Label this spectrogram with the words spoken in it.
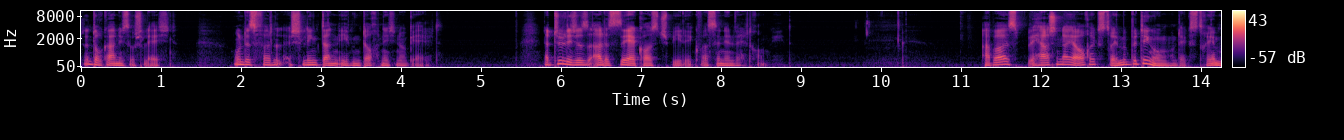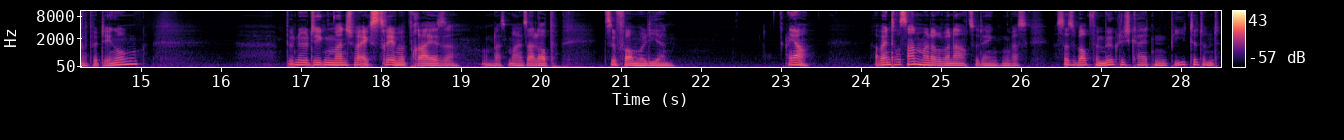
sind doch gar nicht so schlecht. Und es verschlingt dann eben doch nicht nur Geld. Natürlich ist alles sehr kostspielig, was in den Weltraum geht. Aber es herrschen da ja auch extreme Bedingungen. Und extreme Bedingungen benötigen manchmal extreme Preise, um das mal salopp zu formulieren. Ja, aber interessant mal darüber nachzudenken, was, was das überhaupt für Möglichkeiten bietet und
